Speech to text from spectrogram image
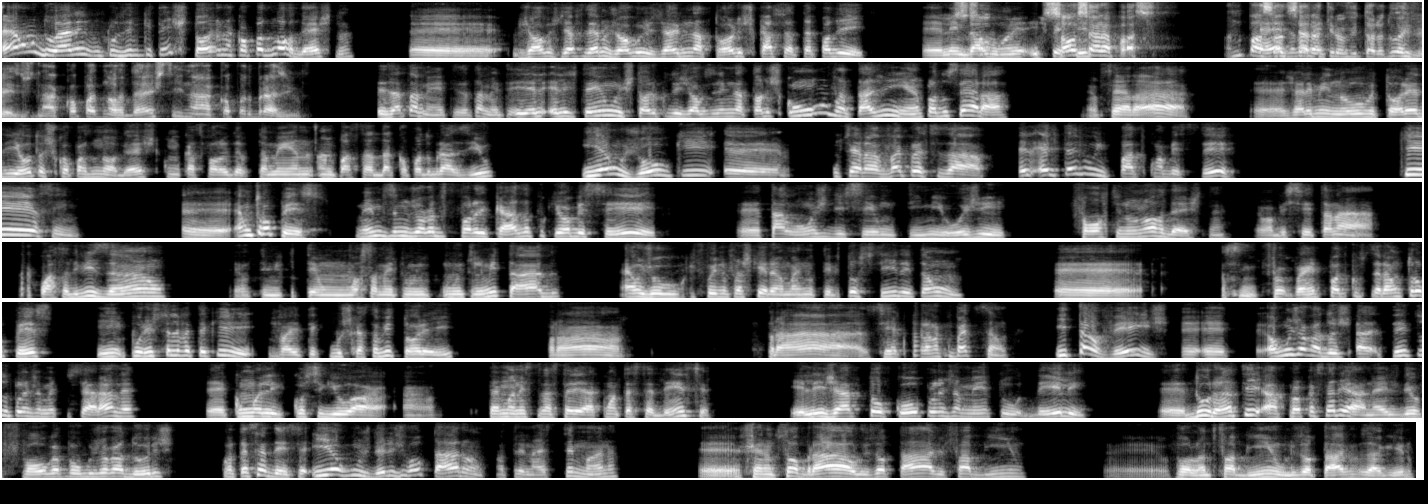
É um duelo, inclusive, que tem história na Copa do Nordeste, né? É, jogos já fizeram jogos já eliminatórios, Cássio até pode é, lembrar só, um Só o Ceará passa. Ano passado é, o Ceará tirou vitória duas vezes, na Copa do Nordeste e na Copa do Brasil. Exatamente, exatamente. E eles têm um histórico de jogos eliminatórios com vantagem ampla do Ceará. O Ceará é, já eliminou vitória de outras Copas do Nordeste, como o Cássio falou também ano, ano, passado da Copa do Brasil. E é um jogo que é, o Ceará vai precisar. Ele, ele, teve um empate com o ABC que, assim, é, é um tropeço, mesmo sendo um jogo de fora de casa, porque o ABC está é, tá longe de ser um time hoje forte no Nordeste, né? O ABC está na, na, quarta divisão, é um time que tem um orçamento muito, muito, limitado, é um jogo que foi no Frasqueirão, mas não teve torcida, então é, assim, a gente pode considerar um tropeço, e por isso ele vai ter que, vai ter que buscar essa vitória aí para para se recuperar na competição. E talvez é, é, alguns jogadores, é, dentro do planejamento do Ceará, né, é, como ele conseguiu a, a, permanência na Série A com antecedência, ele já tocou o planejamento dele é, durante a própria Série A. Né, ele deu folga para alguns jogadores com antecedência. E alguns deles voltaram a treinar essa semana. É, Fernando Sobral, Luiz Otávio, Fabinho, volante Fabinho, Luiz Otávio, zagueiro,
